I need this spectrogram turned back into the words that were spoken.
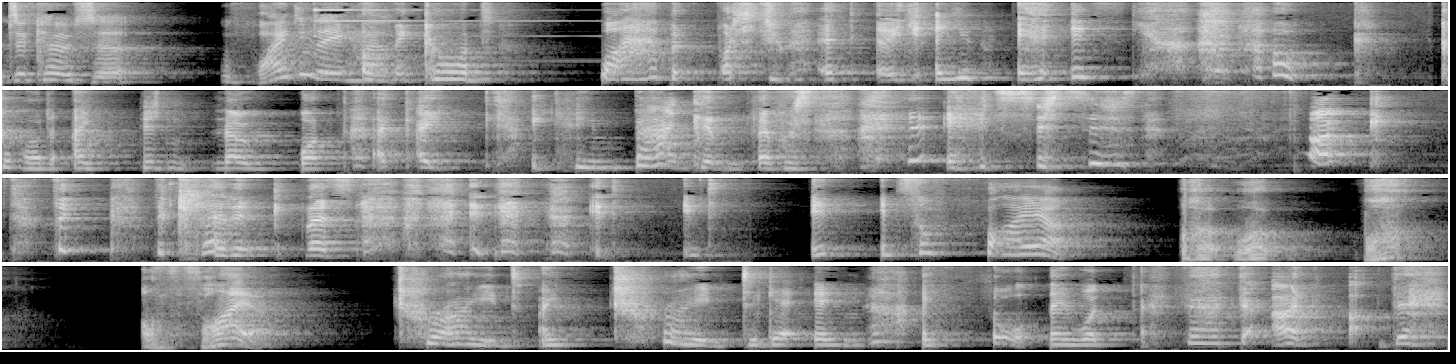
Dakota, why do they have. Oh have. my god! What happened? What did you. Are you. Are you it's. Oh god, I didn't know what. I, I, I came back and there was. It's. It's. it's fuck! The, the clinic, there's. It, it, it, it, it's on fire! What? What? What? On fire? Tried. I tried to get in. I thought they were. I, I, there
